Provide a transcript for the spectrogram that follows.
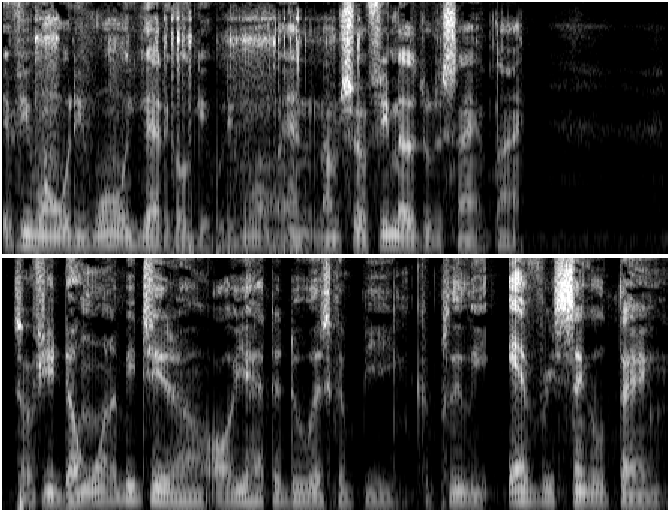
if he want what he want, he got to go get what he want, and I'm sure females do the same thing. So if you don't want to be cheated on, all you have to do is could be completely every single thing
